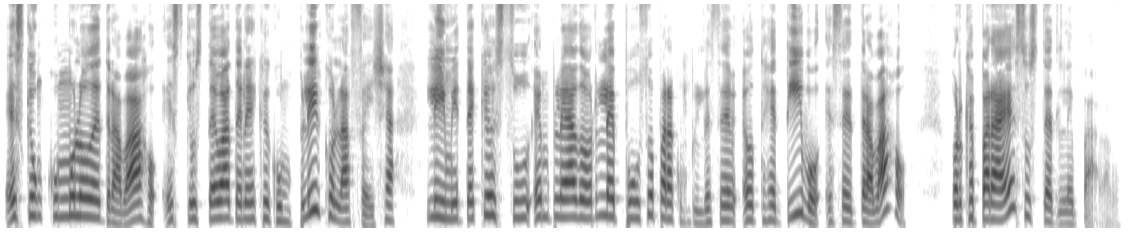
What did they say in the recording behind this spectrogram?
es que un cúmulo de trabajo, es que usted va a tener que cumplir con la fecha límite que su empleador le puso para cumplir ese objetivo, ese trabajo, porque para eso usted le pagan.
